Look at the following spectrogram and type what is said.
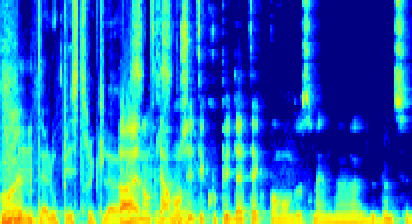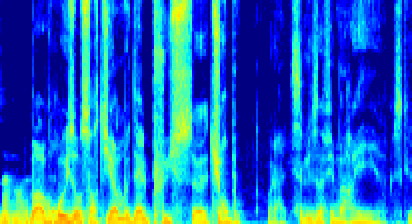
Ouais. t'as loupé ce truc-là. Ah, non, clairement, j'ai été coupé de la tech pendant deux semaines, euh, deux bonnes semaines. Ouais. Bon, en gros, ils ont sorti un modèle plus euh, turbo. Voilà, ça nous a fait marrer. euh, Parce que...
